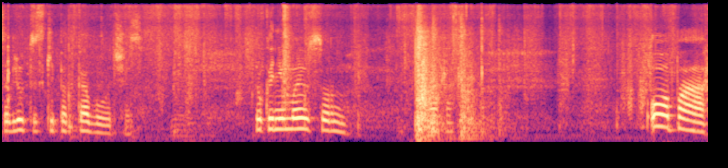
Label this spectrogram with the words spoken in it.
Салют из кипятка будет сейчас. Только не в мою сторону. Ага. Опа!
